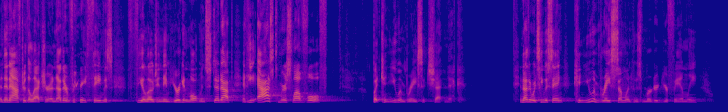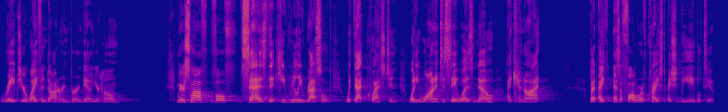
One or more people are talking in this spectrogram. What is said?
And then after the lecture, another very famous theologian named Jurgen Moltmann stood up and he asked Miroslav Volf, But can you embrace a Chetnik? In other words, he was saying, Can you embrace someone who's murdered your family, raped your wife and daughter, and burned down your home? Miroslav Volf says that he really wrestled with that question. What he wanted to say was, No, I cannot. But I, as a follower of Christ, I should be able to.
